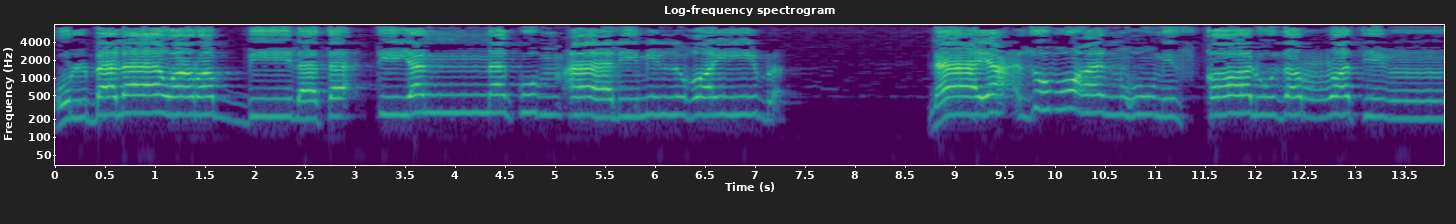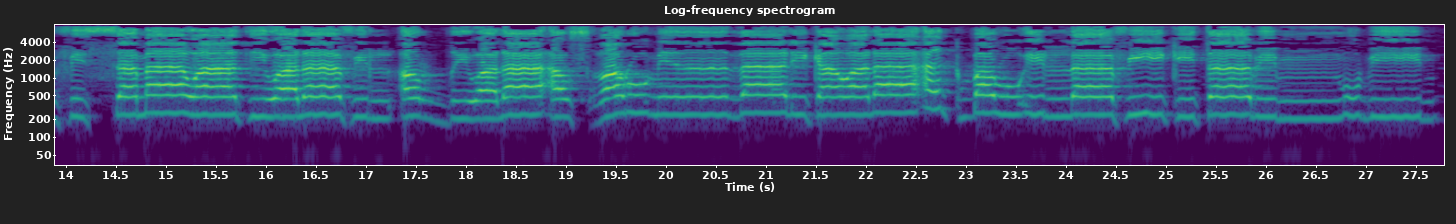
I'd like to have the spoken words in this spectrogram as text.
قل بلى وربي لتاتينكم عالم الغيب لا يعزب عنه مثقال ذره في السماوات ولا في الأرض ولا اصغر من ذلك ولا اكبر الا في كتاب مبين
